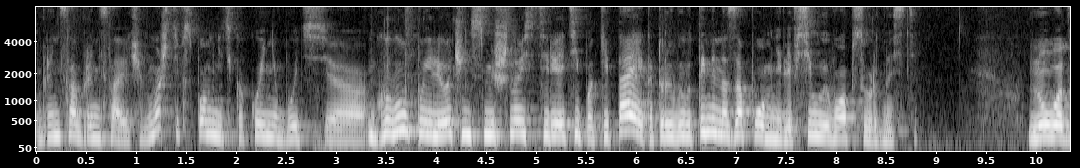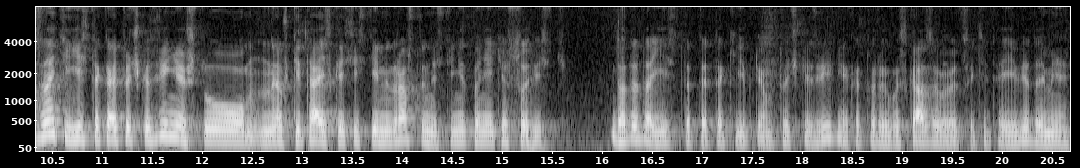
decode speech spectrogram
Бронислав Брониславович, вы можете вспомнить какой-нибудь э, глупый или очень смешной стереотип о Китае, который вы вот именно запомнили в силу его абсурдности? Ну вот, знаете, есть такая точка зрения, что в китайской системе нравственности нет понятия совести. Да-да-да, есть это, такие прям точки зрения, которые высказываются китаеведами.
